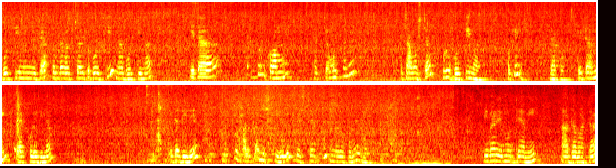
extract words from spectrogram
ভর্তি নেই এটা তোমরা ভাবছ হয়তো ভর্তি, না ভর্তি না। এটা একদম কম, এক চামচ মানে চামচটা পুরো ভর্তি নয় ওকে দেখো, এটা আমি অ্যাড করে দিলাম। এটা দিলে একটু হালকা মিষ্টি হলে টেস্টটা একটু অন্যরকমের হয় এবার এর মধ্যে আমি আদা বাটা,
